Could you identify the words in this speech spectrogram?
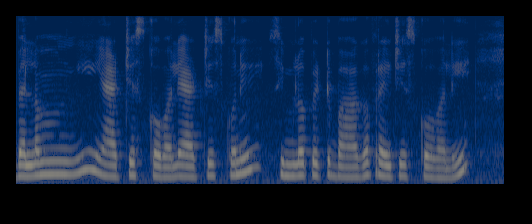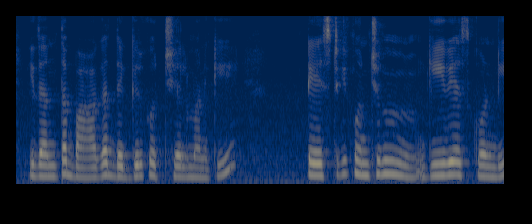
బెల్లంని యాడ్ చేసుకోవాలి. యాడ్ చేసుకొని సిమ్లో పెట్టి బాగా ఫ్రై చేసుకోవాలి. ఇదంతా బాగా దగ్గరికి వచ్చేయాలి మనకి. టేస్ట్కి కొంచెం గీ వేసుకోండి.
